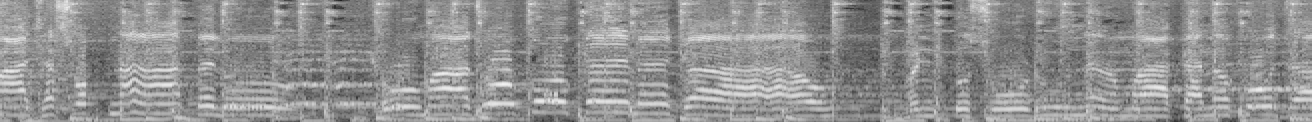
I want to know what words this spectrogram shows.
माझ्या स्वप्नातलो तो माझो कोकण गाव. म्हणतो सोडून माका नको जा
